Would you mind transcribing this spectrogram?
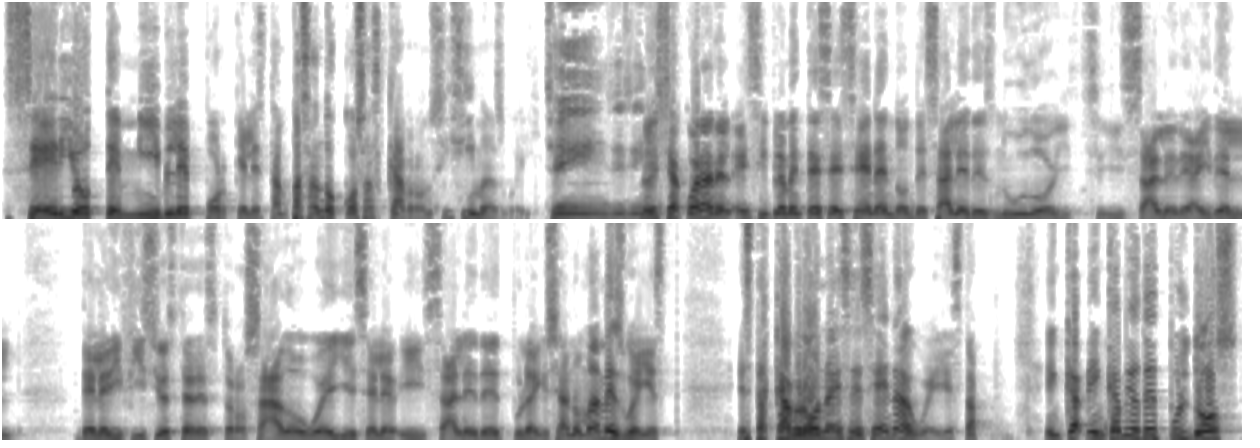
serio, temible, porque le están pasando cosas cabroncísimas, güey. Sí, sí, sí. ¿No se acuerdan? El- simplemente esa escena en donde sale desnudo y, y sale de ahí del, del edificio este destrozado, güey, y, se le- y sale Deadpool ahí. O sea, no mames, güey. es- está cabrona esa escena, güey. Está... En, ca- en cambio, Deadpool 2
